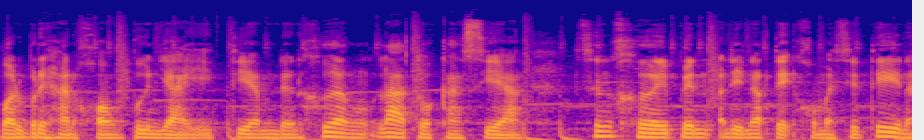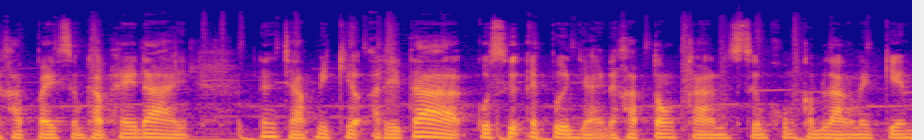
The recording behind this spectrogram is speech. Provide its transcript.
บอร์ดบริหารของปืนใหญ่เตรียมเดินเครื่องล่าตัวกาเซีย ซึ่งเคยเป็นอดีตนักเตะของแมนซิตี้นะครับไปเสริมทัพให้ได้ เนื่องจากมิเกลอาริต้ากุซื้อไอปืนใหญ่นะครับต้องการเสริมคุมกำลังในเกม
